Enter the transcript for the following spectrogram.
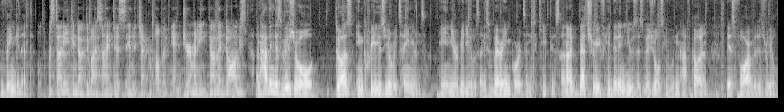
winging it. A study conducted by scientists in the Czech Republic and Germany found that dogs... And having this visual does increase your retainment in your videos and it's very important to keep this. And I bet you if he didn't use these visuals, he wouldn't have gotten this far with his reel.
